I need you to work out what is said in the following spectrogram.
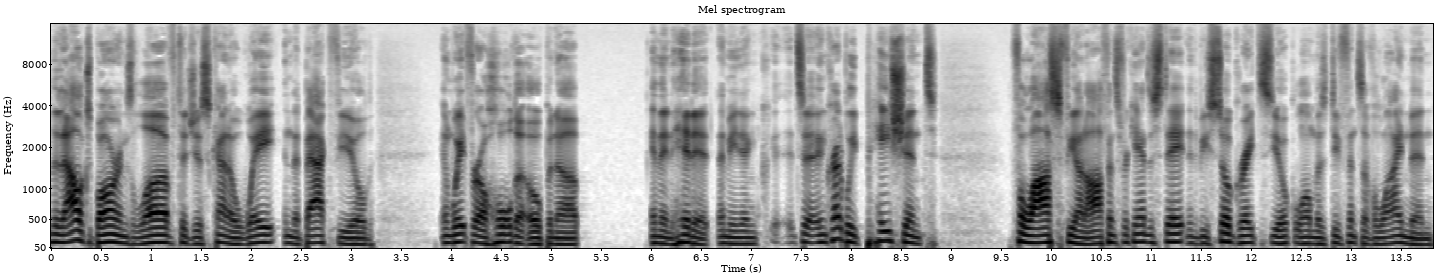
Does Alex Barnes love to just kind of wait in the backfield and wait for a hole to open up and then hit it? I mean, it's an incredibly patient philosophy on offense for Kansas State, and it'd be so great to see Oklahoma's defensive linemen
